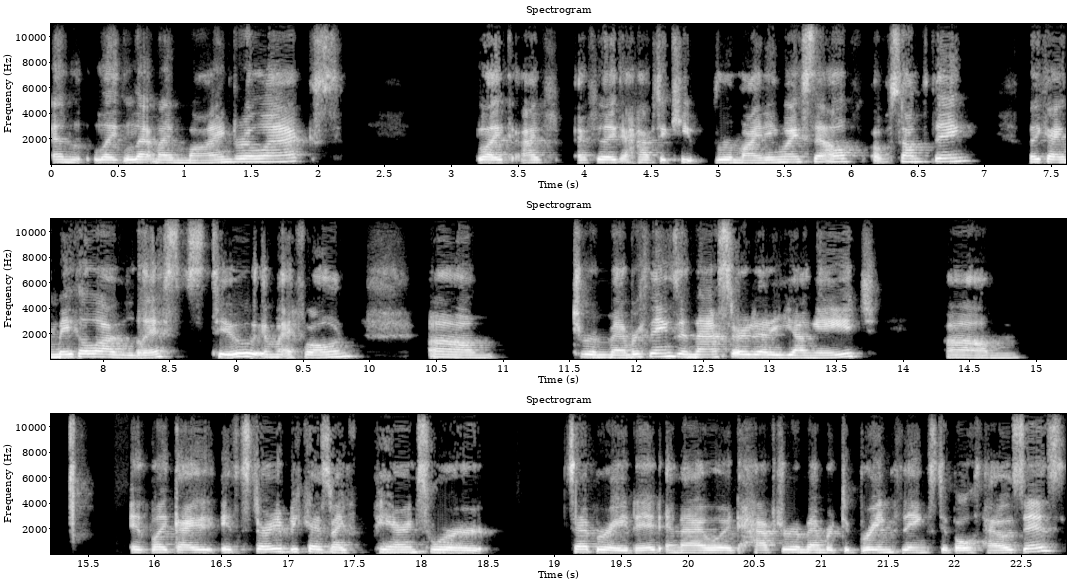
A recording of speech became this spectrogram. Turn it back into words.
and like let my mind relax like I I feel like I have to keep reminding myself of something. Like I make a lot of lists too in my phone um, to remember things, and that started at a young age. Um, it like I it started because my parents were separated, and I would have to remember to bring things to both houses,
